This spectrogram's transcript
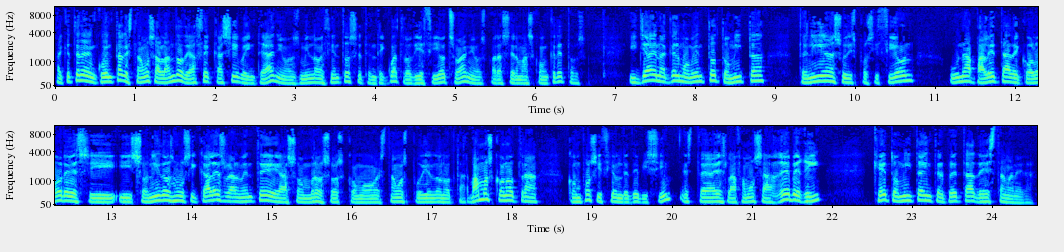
Hay que tener en cuenta que estamos hablando de hace casi 20 años, 1974, 18 años para ser más concretos. Y ya en aquel momento Tomita tenía a su disposición una paleta de colores y, sonidos musicales realmente asombrosos, como estamos pudiendo notar. Vamos con otra composición de Debussy. Esta es la famosa Reverie, que Tomita interpreta de esta manera.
